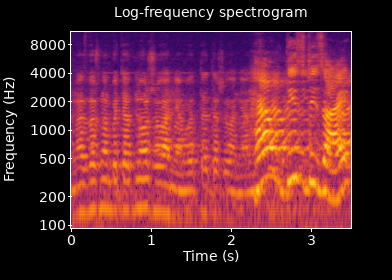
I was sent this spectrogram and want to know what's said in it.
У нас должно быть одно желание, вот это желание. Have this desire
